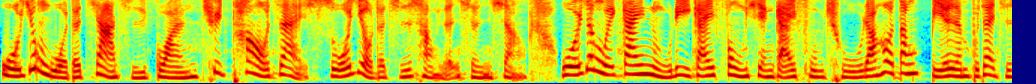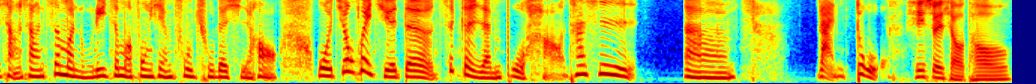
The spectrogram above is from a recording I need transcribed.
我用我的价值观去套在所有的职场人身上，我认为该努力、该奉献、该付出。然后当别人不在职场上这么努力、这么奉献、付出的时候，我就会觉得这个人不好，他是呃懒惰、薪水小偷。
